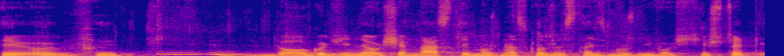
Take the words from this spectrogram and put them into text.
w- do godziny 18 można skorzystać z możliwości szczepień.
